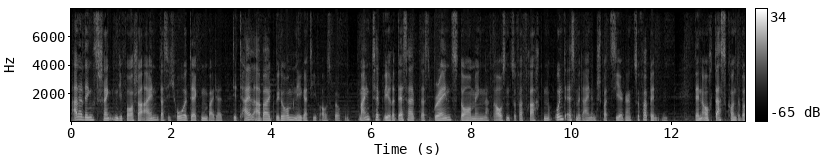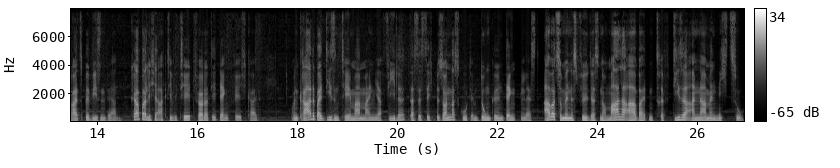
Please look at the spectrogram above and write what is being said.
Allerdings schränken die Forscher ein, dass sich hohe Decken bei der Detailarbeit wiederum negativ auswirken. Mein Tipp wäre deshalb, das Brainstorming nach draußen zu verfrachten und es mit einem Spaziergang zu verbinden. Denn auch das konnte bereits bewiesen werden. Körperliche Aktivität fördert die Denkfähigkeit. Und gerade bei diesem Thema meinen ja viele, dass es sich besonders gut im Dunkeln denken lässt. Aber zumindest für das normale Arbeiten trifft diese Annahme nicht zu.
